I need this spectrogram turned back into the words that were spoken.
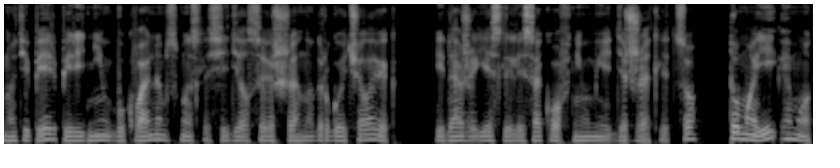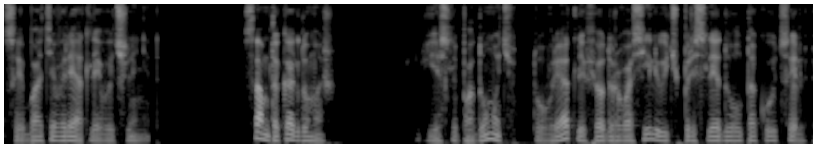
Но теперь перед ним в буквальном смысле сидел совершенно другой человек, и даже если Лисаков не умеет держать лицо, то мои эмоции батя вряд ли вычленит. Сам-то как думаешь? Если подумать, то вряд ли Федор Васильевич преследовал такую цель.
